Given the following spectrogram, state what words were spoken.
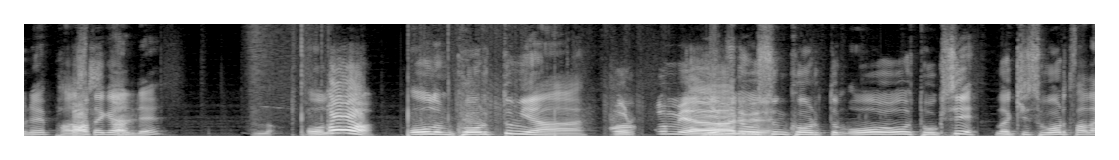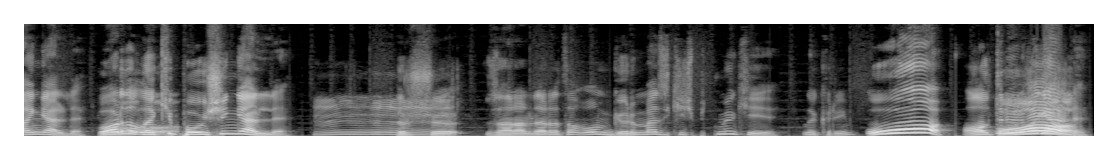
Bu ne? Pasta, Pasta. geldi. Oğlum, Aa! oğlum korktum ya. Korktum ya. Yemin harbi. olsun korktum. Oo Toksi. Lucky Sword falan geldi. Bu arada Oo. Lucky Potion geldi. Hmm. Dur şu zararları atalım. Oğlum görünmezlik hiç bitmiyor ki. Bunu da kırayım. Oo! Altın elma Oo! geldi.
